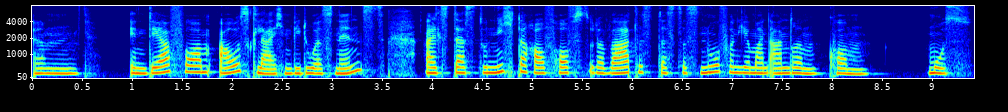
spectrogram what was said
ähm, in der Form ausgleichen, wie du es nennst, als dass du nicht darauf hoffst oder wartest, dass das nur von jemand anderem kommen muss.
